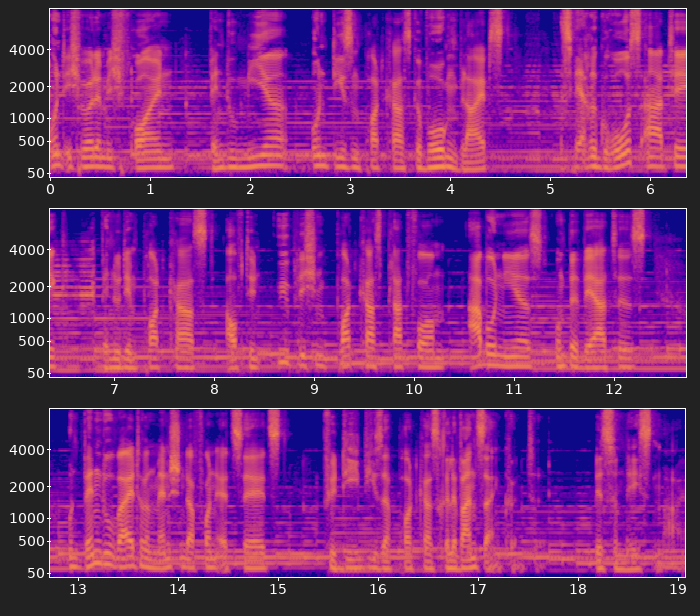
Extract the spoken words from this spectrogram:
und ich würde mich freuen, wenn du mir und diesem Podcast gewogen bleibst. Es wäre großartig, wenn du den Podcast auf den üblichen Podcast-Plattformen abonnierst und bewertest und wenn du weiteren Menschen davon erzählst, für die dieser Podcast relevant sein könnte. Bis zum nächsten Mal.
